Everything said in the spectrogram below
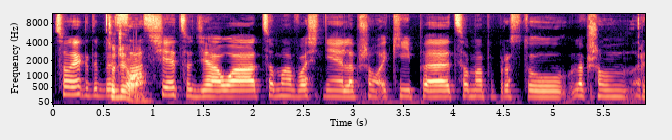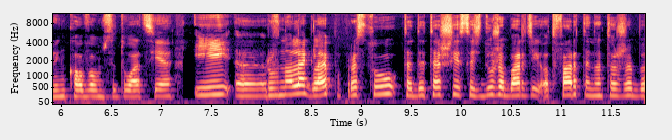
co jak gdyby co działa. się, co działa, co ma właśnie lepszą ekipę, co ma po prostu lepszą rynkową sytuację i e, równolegle po prostu wtedy też jesteś dużo bardziej otwarty na to, żeby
